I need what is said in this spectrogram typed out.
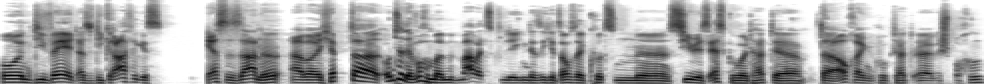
und die Welt, also die Grafik ist erste Sahne, aber ich habe da unter der Woche mal mit einem Arbeitskollegen, der sich jetzt auch seit kurzem äh, Series S geholt hat, der da auch reingeguckt hat, äh, gesprochen.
